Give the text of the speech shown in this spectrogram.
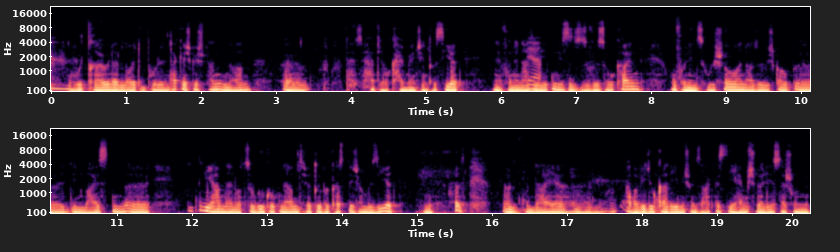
wo 300 Leute pudelnackig gestanden haben. Äh, das hat ja auch kein Mensch interessiert. Ne, von den Ja. Athleten ist es sowieso kein. Und von den Zuschauern, also ich glaube, äh, den meisten, äh, die haben da noch zugeguckt und haben sich darüber köstlich amüsiert. Also, Also von daher, äh, aber wie du gerade eben schon sagtest, die Hemmschwelle ist da schon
